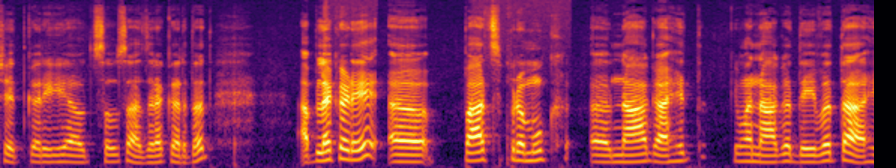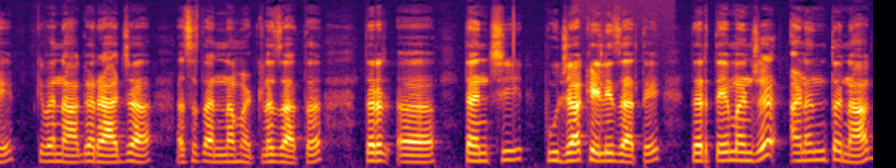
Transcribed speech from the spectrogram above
शेतकरी हा उत्सव साजरा करतात. आपल्याकडे पाच प्रमुख नाग आहेत किंवा नागदेवता आहे किंवा नागराजा असं त्यांना म्हटलं जातं. तर त्यांची पूजा केली जाते. तर ते म्हणजे अनंतनाग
